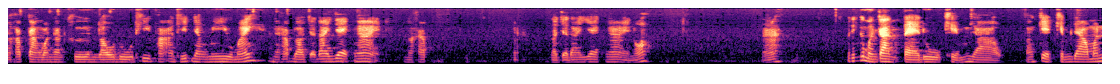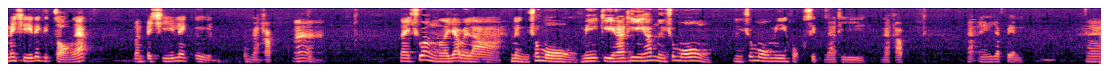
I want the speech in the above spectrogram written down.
นะครับ กลางวันกลางคืนเราดูที่พระอาทิตย์ยังมีอยู่ไหมนะครับ เราจะได้แยกง่ายนะครับ เราจะได้แยกง่ายเนาะนะอันนี้ก็เหมือนกันแต่ดูเข็มยาว สังเกตเข็มยาวมันไม่ชี้เลขสิบสองแล้ว มันไปชี้เลขอื่นนะครับอ่า ในช่วงระยะเวลาหนึ่งชั่วโมง มีกี่นาทีครับหนึ่งชั่วโมงหนึ่งชั่วโมงมีหกสิบนาทีนะครับนะอันนี้จะเป็นห้า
